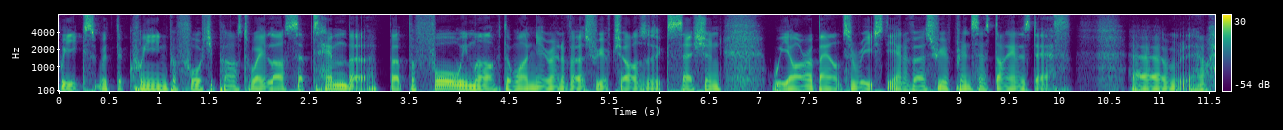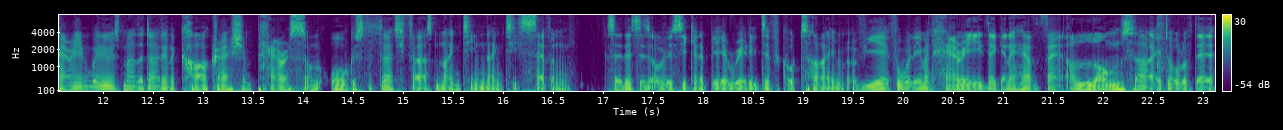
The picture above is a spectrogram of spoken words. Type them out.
weeks with the Queen before she passed away last September. But before we mark the one year anniversary of Charles's accession, we are about to reach the anniversary of Princess Diana's death. Um, how Harry and William's mother died in a car crash in Paris on August the 31st, 1997. So this is obviously going to be a really difficult time of year for William and Harry. They're going to have that alongside all of their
